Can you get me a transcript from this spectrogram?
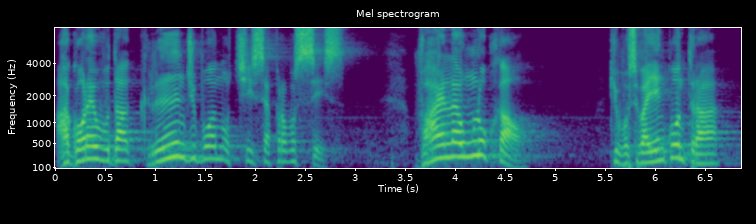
Agora eu vou dar grande boa notícia para vocês. Vai lá um local que você vai encontrar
